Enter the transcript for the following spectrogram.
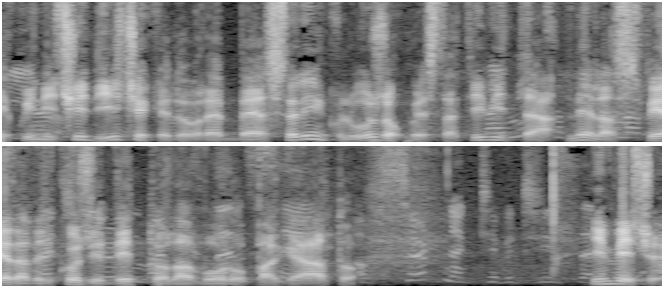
e quindi ci dice che dovrebbe essere incluso questa attività nella sfera del cosiddetto lavoro pagato. Invece,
